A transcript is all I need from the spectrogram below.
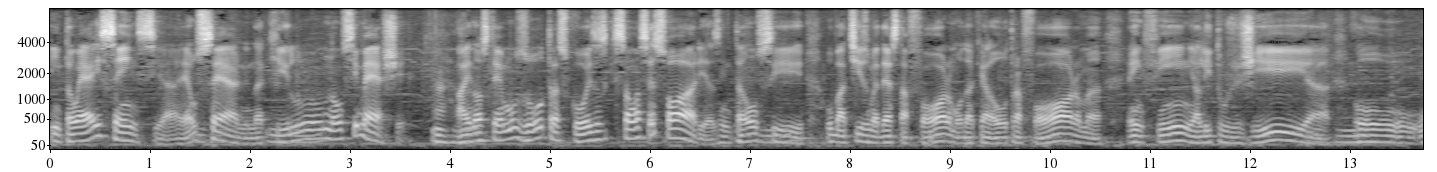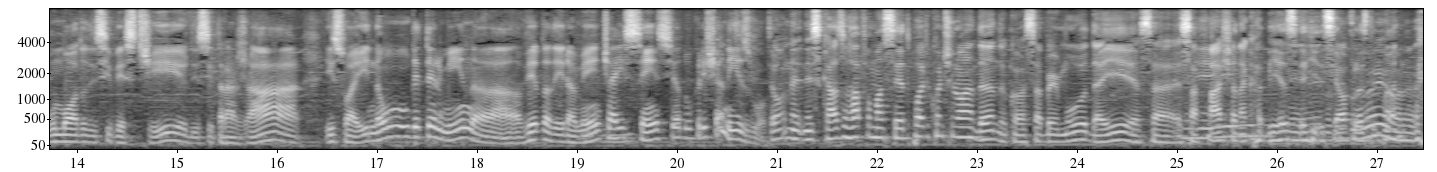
Então é a essência, é o cerne, naquilo não se mexe. Aí nós temos outras coisas que são acessórias. Então, se o batismo é desta forma ou daquela outra forma, enfim, a liturgia, ou o modo de se vestir, de se trajar, isso aí não determina verdadeiramente a essência do cristianismo. Então, ne- nesse caso, o Rafa Macedo pode continuar andando com essa bermuda aí, essa, essa faixa na cabeça e esse óculos problema do nenhum, mano. né?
